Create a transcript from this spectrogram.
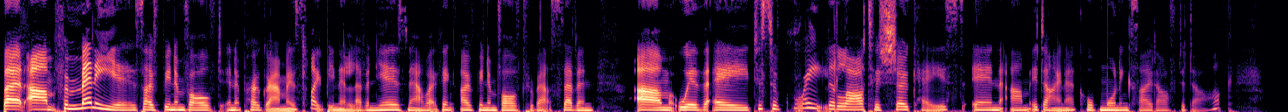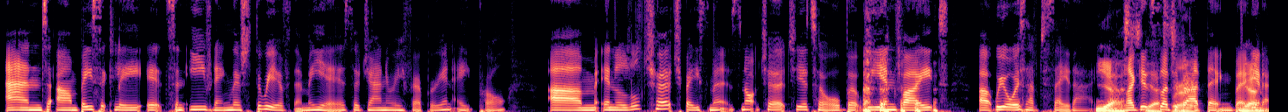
But um, for many years, I've been involved in a program. It's like been 11 years now, but I think I've been involved for about seven. Um, with a just a great little artist showcase in um, Edina called Morningside After Dark. And um, basically, it's an evening. There's three of them a year, so January, February, and April um, in a little church basement. It's not churchy at all, but we invite. Uh, we always have to say that, you know, like it's yes. such a bad thing. But Yeah. you know,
